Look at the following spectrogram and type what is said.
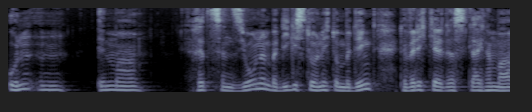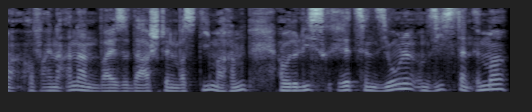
unten immer Rezensionen, bei Digistore nicht unbedingt, da werde ich dir das gleich nochmal auf eine andere Weise darstellen, was die machen, aber du liest Rezensionen und siehst dann immer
